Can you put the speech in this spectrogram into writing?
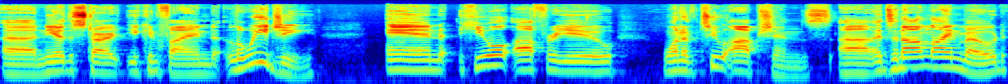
uh, near the start, you can find Luigi, and he will offer you one of two options. Uh, it's an online mode,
